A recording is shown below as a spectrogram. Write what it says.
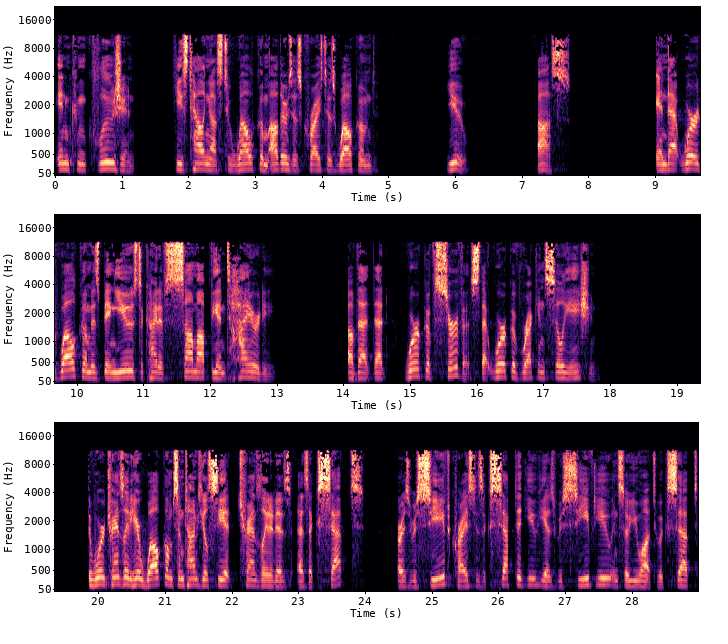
In conclusion, he's telling us to welcome others as Christ has welcomed you, us. And that word welcome is being used to kind of sum up the entirety of that, that work of service, that work of reconciliation. The word translated here, welcome, sometimes you'll see it translated as, as accept or as received. Christ has accepted you, he has received you, and so you ought to accept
